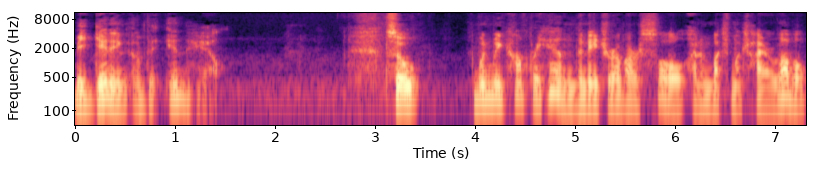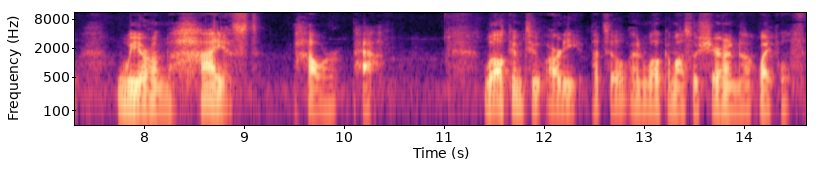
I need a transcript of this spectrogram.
beginning of the inhale. So when we comprehend the nature of our soul at a much, much higher level, we are on the highest power path. Welcome to Artie Patil and welcome also Sharon uh, White Wolf.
